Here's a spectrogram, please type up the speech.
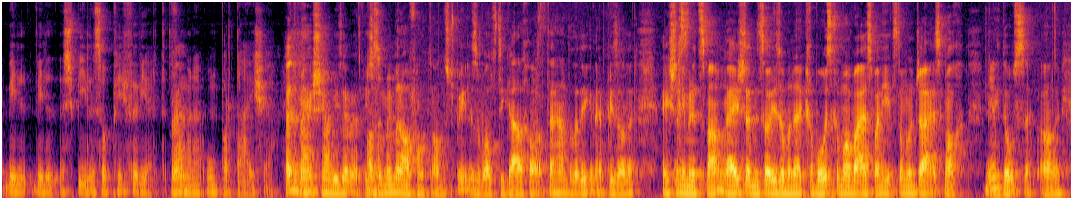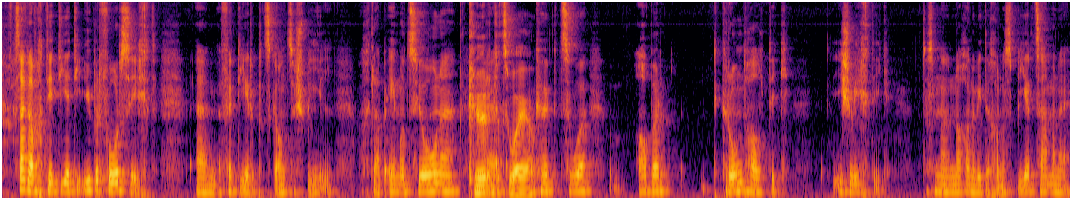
weil, weil das Spiel so pfiffen wird von Ja. einem Unparteiischen. Ja, du merkst ja, wie es eben, Also- müssen wir anfangen anders zu spielen, sobald sie die gelbe Karte haben oder irgendetwas, oder? Er ist dann immer ein Zwang, er ist dann so in so einem wo man weiss, wenn ich jetzt noch einen Scheiß mache, bin Ja. ich draußen, oder? Ich sage einfach, die, die, die Übervorsicht ähm, verdirbt das ganze Spiel. Ich glaube, Emotionen Gehört dazu, ja. gehört dazu, aber die Grundhaltung ist wichtig. Dass man nachher wieder ein Bier zusammennehmen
